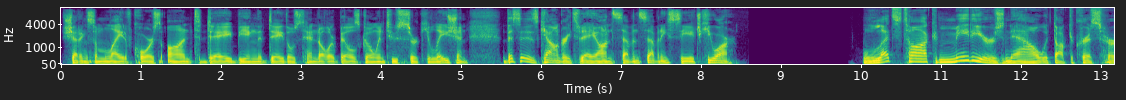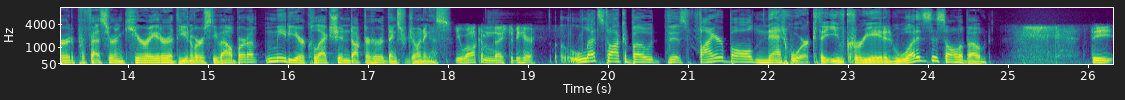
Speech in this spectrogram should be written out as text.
shedding some light, of course, on today being the day those $10 bills go into circulation. This is Calgary Today on 770 CHQR. Let's talk meteors now with Dr. Chris Herd, professor and curator at the University of Alberta Meteor Collection. Dr. Herd, thanks for joining us. You're welcome. Nice to be here. Let's talk about this Fireball network that you've created. What is this all about? The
